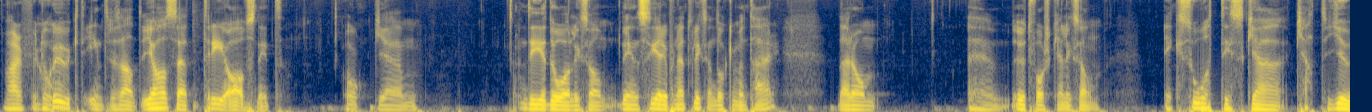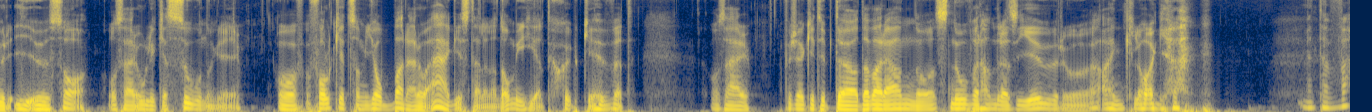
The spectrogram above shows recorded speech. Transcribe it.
Varför då? Sjukt intressant. Jag har sett tre avsnitt. Och ehm, det är då liksom, det är en serie på Netflix, en dokumentär. Där de ehm, utforskar liksom exotiska kattdjur i USA. Och så här olika zon och grejer. Och folket som jobbar där och äger ställena, de är helt sjuka i huvudet. Och så här försöker typ döda varann och sno varandras djur och anklaga. Vänta, va?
